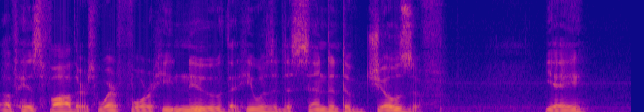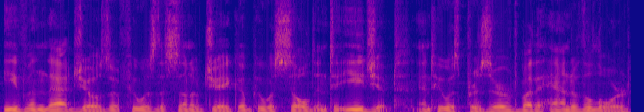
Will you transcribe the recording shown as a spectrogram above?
of his fathers, wherefore he knew that he was a descendant of Joseph. Yea, even that Joseph, who was the son of Jacob, who was sold into Egypt, and who was preserved by the hand of the Lord,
